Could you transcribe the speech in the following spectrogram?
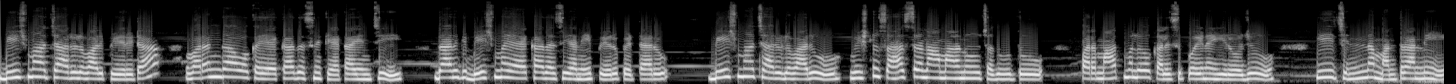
భీష్మాచార్యుల వారి పేరిట వరంగా ఒక ఏకాదశిని కేటాయించి దానికి భీష్మ ఏకాదశి అని పేరు పెట్టారు. భీష్మాచార్యుల వారు విష్ణు సహస్రనామాలను చదువుతూ పరమాత్మలో కలిసిపోయిన ఈరోజు ఈ చిన్న మంత్రాన్ని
